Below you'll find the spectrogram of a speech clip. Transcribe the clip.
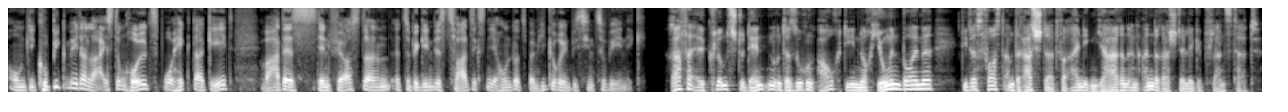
um die Kubikmeterleistung Holz pro Hektar geht, war das den Förstern zu Beginn des 20. Jahrhunderts beim Hickory ein bisschen zu wenig. Raphael Klumps Studenten untersuchen auch die noch jungen Bäume, die das Forstamt Rastatt vor einigen Jahren an anderer Stelle gepflanzt hat.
